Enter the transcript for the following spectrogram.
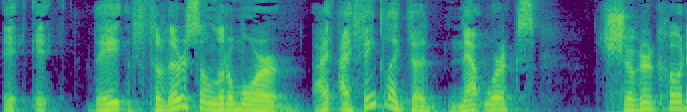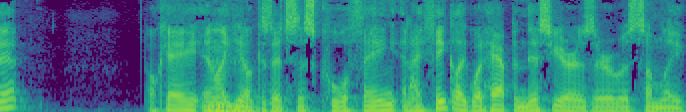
it, it they so there's a little more I, I think like the networks sugarcoat it okay and like you know because it's this cool thing and I think like what happened this year is there was some like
